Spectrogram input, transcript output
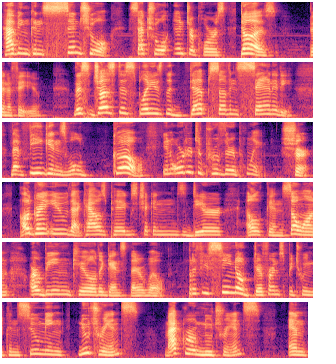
Having consensual sexual intercourse does benefit you. This just displays the depths of insanity that vegans will go in order to prove their point. Sure, I'll grant you that cows, pigs, chickens, deer, elk, and so on are being killed against their will. But if you see no difference between consuming nutrients, macronutrients, and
